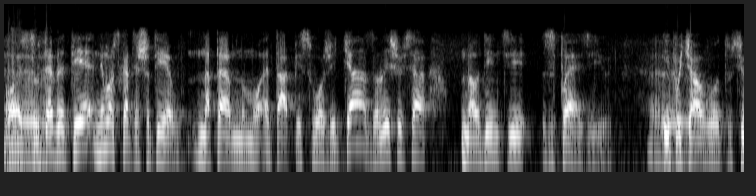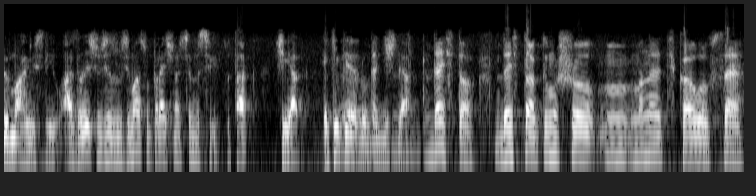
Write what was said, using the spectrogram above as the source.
Ось то в тебе ти не можеш сказати, що ти на певному етапі свого життя залишився наодинці з поезією і почав от всю магію слів, а залишився з усіма суперечностями світу, так? Чи як? Який ти вибрав тоді шлях? Е, Десь так. Десь так, тому що мене цікавило все,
